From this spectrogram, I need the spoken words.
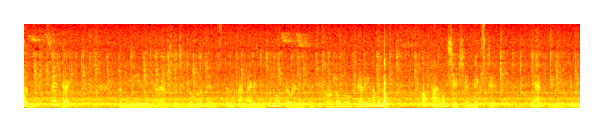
അതും സെറ്റായി അപ്പം നേരെ ഞാൻ അടിച്ച് വെച്ചിട്ട് നമ്മൾ നെക്സ്റ്റ് ഒന്ന് കണ്ണാടിയിലേക്ക് നോക്കുക എവിടെയെങ്കിലും പറ്റിയിട്ടുണ്ടോ നോക്കി അറിയണമല്ലോ. അപ്പം അതിനുശേഷം നെക്സ്റ്റ് ഞാൻ ഉപയോഗിക്കുന്ന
